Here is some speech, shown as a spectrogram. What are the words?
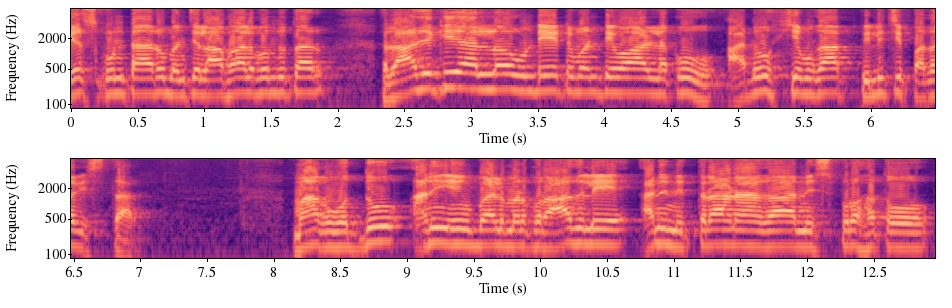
చేసుకుంటారు మంచి లాభాలు పొందుతారు. రాజకీయాల్లో ఉండేటువంటి వాళ్ళకు అనూహ్యముగా పిలిచి పదవిస్తారు. మాకు వద్దు అని వాళ్ళు మనకు రాదులే అని నిత్రాణగా నిస్పృహతో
